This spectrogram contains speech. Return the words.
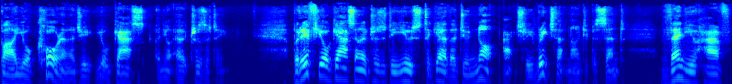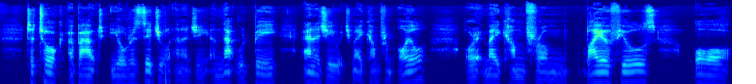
by your core energy, your gas and your electricity. But if your gas and electricity use together do not actually reach that 90%, then you have to talk about your residual energy, and that would be energy which may come from oil, or it may come from biofuels or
